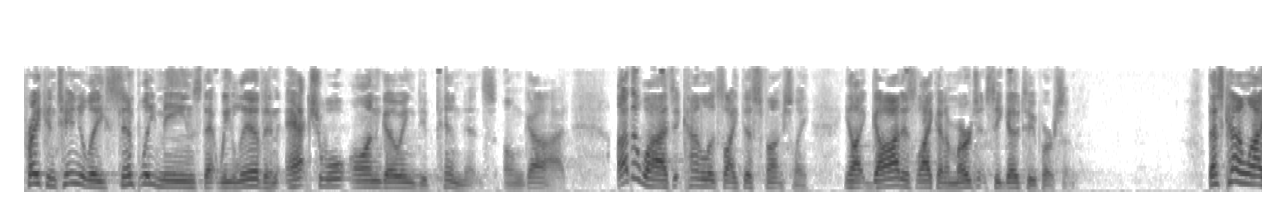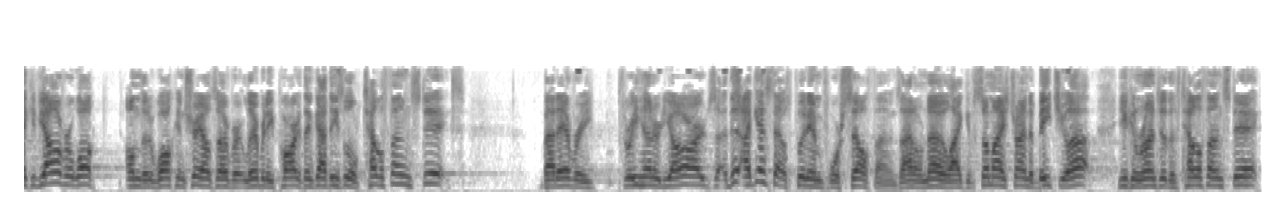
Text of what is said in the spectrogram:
Pray continually simply means that we live in actual ongoing dependence on God. Otherwise, it kind of looks like this functionally. You know, like God is like an emergency go-to person. That's kind of like if y'all ever walked on the walking trails over at Liberty Park, they've got these little telephone sticks about every 300 yards. I guess that was put in for cell phones. I don't know. Like if somebody's trying to beat you up, you can run to the telephone stick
